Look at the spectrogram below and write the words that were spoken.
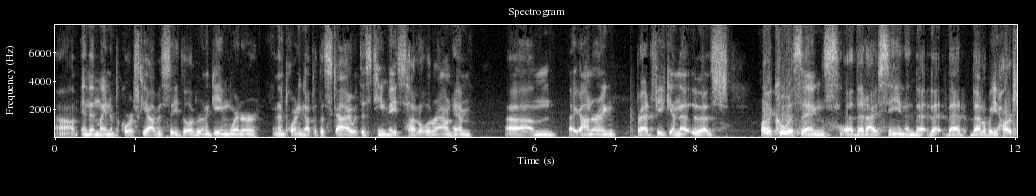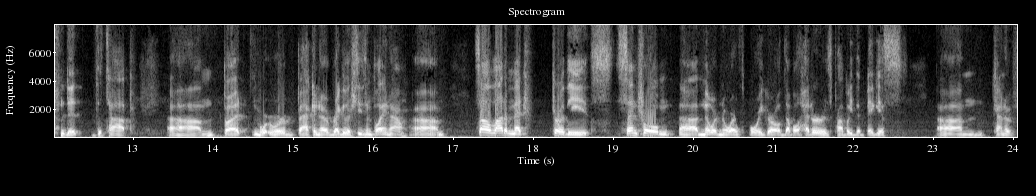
Um, and then Landon Pokorski obviously delivering the game winner and then pointing up at the sky with his teammates huddled around him um, like honoring Brad Feakin. That, that's one of the coolest things uh, that I've seen, and that that, that that'll be hard to, to top. Um, but we're, we're, back in a regular season play now. Um, saw a lot of Metro. The Central uh, Millard North boy girl doubleheader is probably the biggest um, kind of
